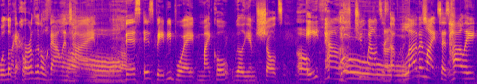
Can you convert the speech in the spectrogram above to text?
We'll look at her little Valentine. Oh. This is baby boy Michael William Schultz. Eight pounds, Oh. two ounces of love and light, says Holly,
